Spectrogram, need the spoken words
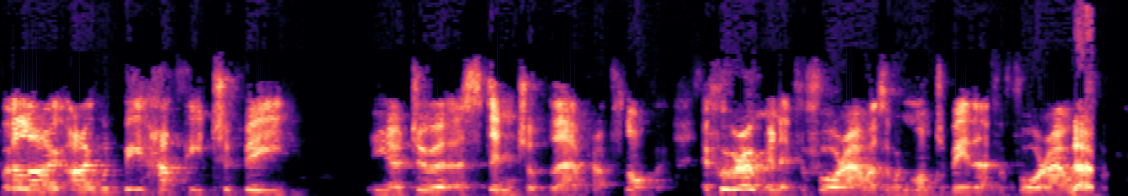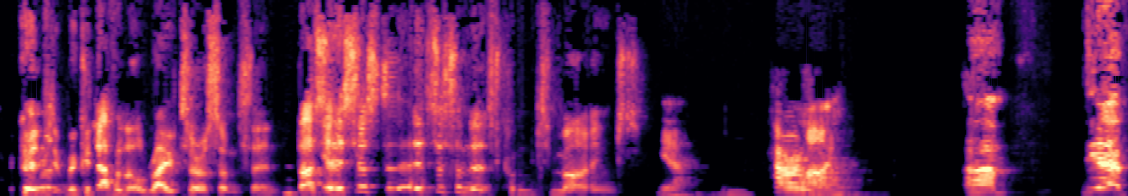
well, I, I would be happy to be, you know, do a, a stint up there. Perhaps not. If we were opening it for four hours, I wouldn't want to be there for four hours. No, we could we could have a little rota or something. That's Yeah. it's just it's just something that's come to mind. Yeah. Caroline. Um, yeah,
